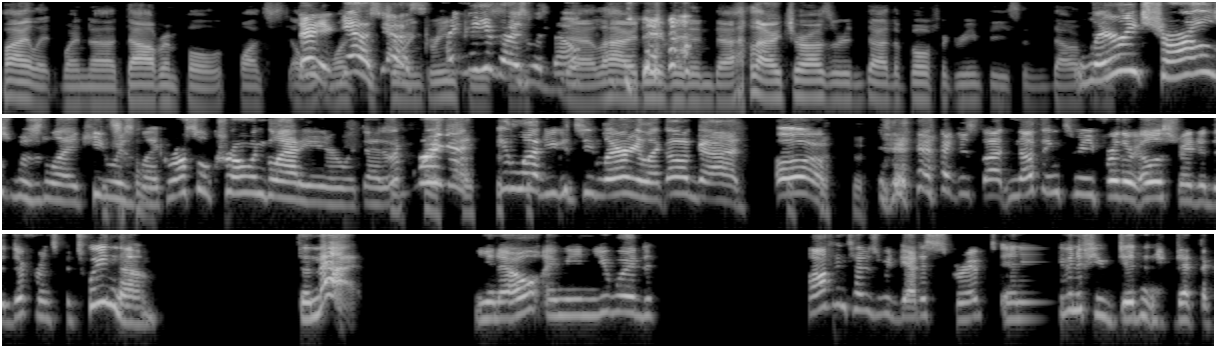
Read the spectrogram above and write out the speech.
pilot when uh, Dalrymple wants, uh, There you- wants yes, yes. I knew you guys would know. Yeah, Larry David and uh, Larry Charles are in uh, the boat for Greenpeace, and Dalrymple. Larry Charles was like he was like Russell Crowe and Gladiator with that. He's like, bring it. He loved you could see Larry like, oh God. Oh I just thought nothing to me further illustrated the difference between them than that. You know, I mean, you would oftentimes we'd get a script, and even if you didn't get the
